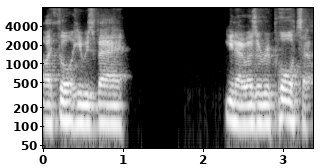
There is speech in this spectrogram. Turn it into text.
I thought he was there, you know, as a reporter,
